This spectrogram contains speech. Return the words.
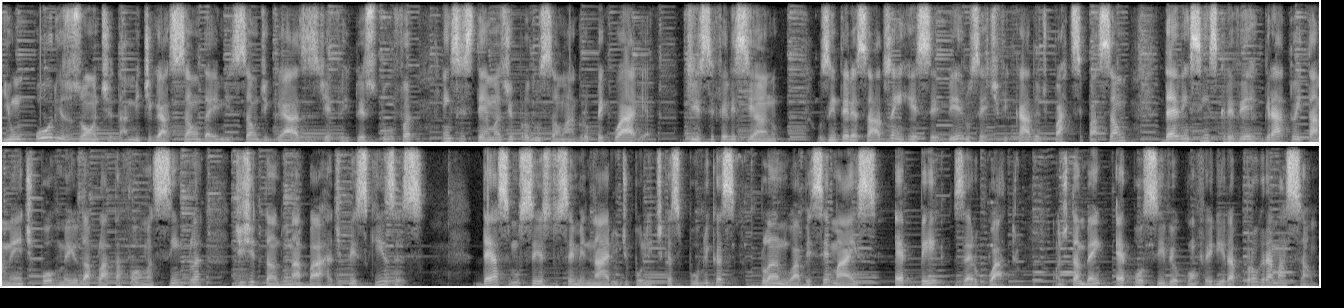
e um horizonte da mitigação da emissão de gases de efeito estufa em sistemas de produção agropecuária, disse Feliciano. Os interessados em receber o certificado de participação devem se inscrever gratuitamente por meio da plataforma Simpla, digitando na barra de pesquisas 16º Seminário de Políticas Públicas, Plano ABC+, EP04 onde também é possível conferir a programação.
